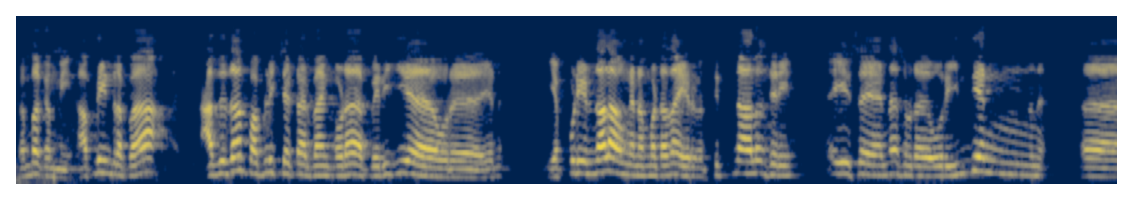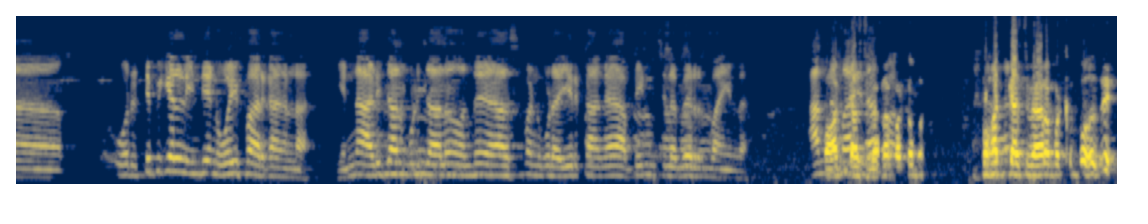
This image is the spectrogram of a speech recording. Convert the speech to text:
ரொம்ப கம்மி. அப்படின்றப்ப அதுதான் பப்ளிக் செக்டார் பேங்கோட பெரிய ஒரு என்ன- எப்படி இருந்தாலும் அவங்க நம்மகிட்ட தான் இருக்கும் திட்டினாலும் சரி இஸ் என்ன சொல்ற ஒரு இந்தியன் ஒரு டிபிக்கல் இந்தியன் ஒய்ஃபா இருக்காங்கல்ல என்ன அடிச்சாலும் பிடிச்சாலும். வந்து ஹஸ்பண்ட் கூட இருக்காங்க அப்படின்னு சில பேர். இருப்பாங்கல்ல. அந்த மாதிரி பாட்காஸ்ட் வேற பக்கம் பாட்காஸ்ட் வேற பக்கம் போகுது.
